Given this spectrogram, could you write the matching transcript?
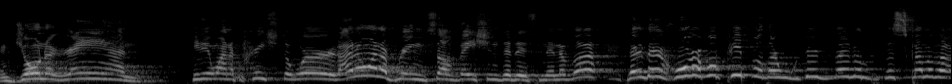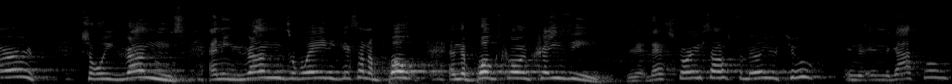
And Jonah ran. He didn't want to preach the word. I don't want to bring salvation to this Nineveh. They're, they're horrible people. They're, they're, they're the scum of the earth. So he runs and he runs away and he gets on a boat and the boat's going crazy. That story sounds familiar too in the, in the Gospels.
